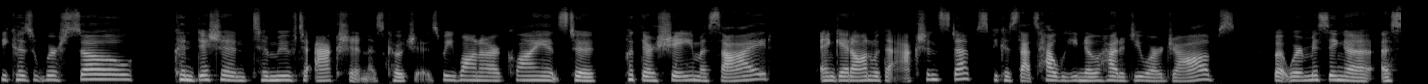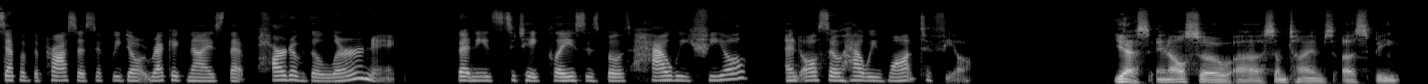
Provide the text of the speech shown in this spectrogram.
because we're so conditioned to move to action as coaches. We want our clients to put their shame aside and get on with the action steps because that's how we know how to do our jobs. But we're missing a, a step of the process if we don't recognize that part of the learning that needs to take place is both how we feel and also how we want to feel. Yes. And also uh, sometimes us being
